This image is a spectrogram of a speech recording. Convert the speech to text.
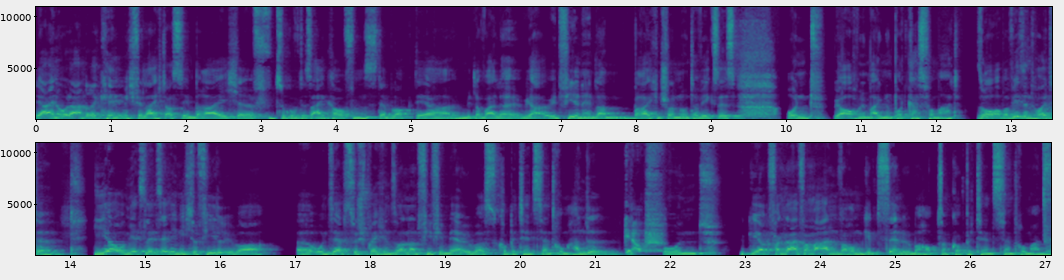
Der eine oder andere kennt mich vielleicht aus dem Bereich äh, Zukunft des Einkaufens, der Blog, der mittlerweile ja in vielen Händlernbereichen schon unterwegs ist und ja auch mit dem eigenen Podcast-Format. So, aber wir sind heute hier, um jetzt letztendlich nicht so viel über äh, uns selbst zu sprechen, sondern viel, viel mehr über das Kompetenzzentrum Handel. Genau. Und Georg, fangen wir einfach mal an. Warum gibt es denn überhaupt so ein Kompetenzzentrum Handel?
